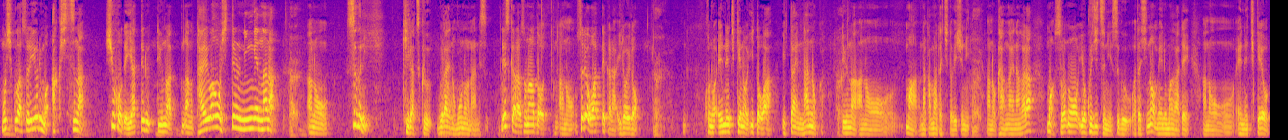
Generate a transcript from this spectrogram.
もしくはそれよりも悪質な手法でやってるっていうのはあの台湾を知ってる人間なら、はい、あのすぐに気が付くぐらいのものなんです。ですからその後あのそれ終わってからいろいろこの NHK の意図は一体何のかっていうのは、あのまあ、仲間たちと一緒に、あの考えながら、まあ、その翌日にすぐ私のメルマガであの NHK を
